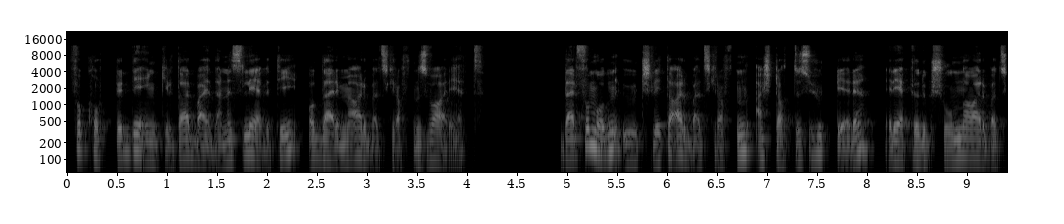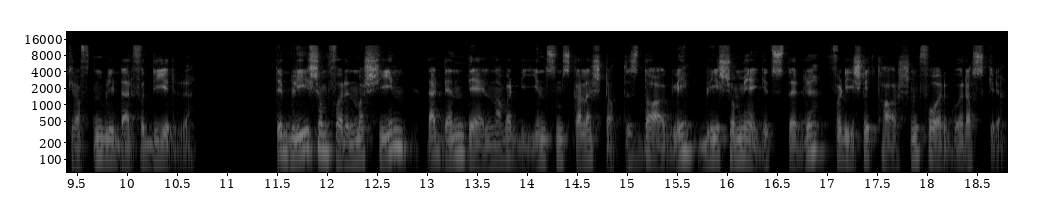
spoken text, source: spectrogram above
forkorter de enkelte arbeidernes levetid og dermed arbeidskraftens varighet. Derfor må den utslitte arbeidskraften erstattes hurtigere, reproduksjonen av arbeidskraften blir derfor dyrere. Det blir som for en maskin der den delen av verdien som skal erstattes daglig, blir så meget større fordi slitasjen foregår raskere.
